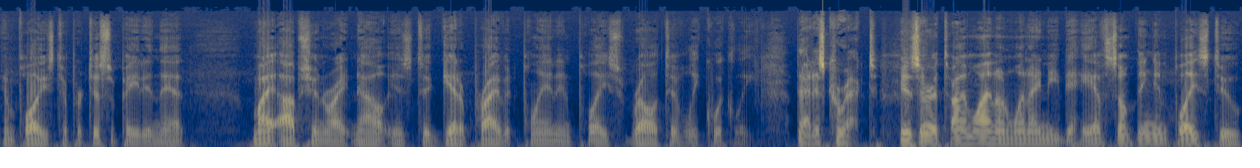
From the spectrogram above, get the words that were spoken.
employees to participate in that my option right now is to get a private plan in place relatively quickly. That is correct. Is there a timeline on when I need to have something in place to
